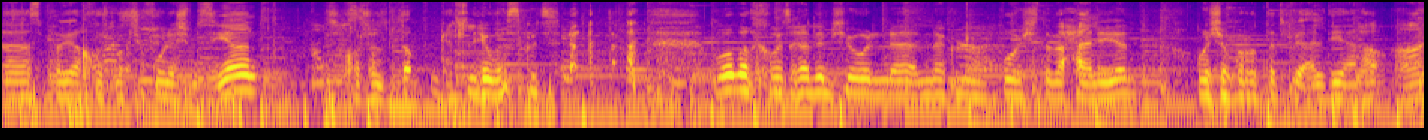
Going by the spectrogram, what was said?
آه، سمحوا لي الخوت ما تشوفوناش مزيان. خرج للضو قالت لي واسكت. المهم الخوت غادي نمشيو ناكلو ببوش دابا حاليا. ونشوف ردة الفعل ديالها. ها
